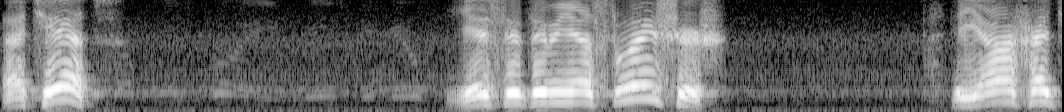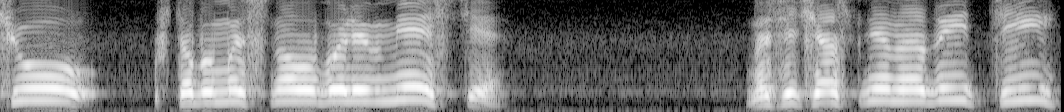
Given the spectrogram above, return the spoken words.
«Отец!» Если ты меня слышишь, я хочу, чтобы мы снова были вместе. Но сейчас мне надо идти.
